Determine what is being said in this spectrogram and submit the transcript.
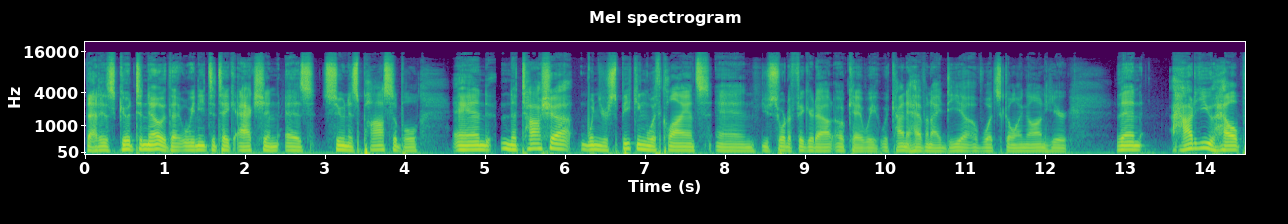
That is good to know that we need to take action as soon as possible. And Natasha, when you're speaking with clients and you sort of figured out, okay, we, we kind of have an idea of what's going on here, then how do you help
